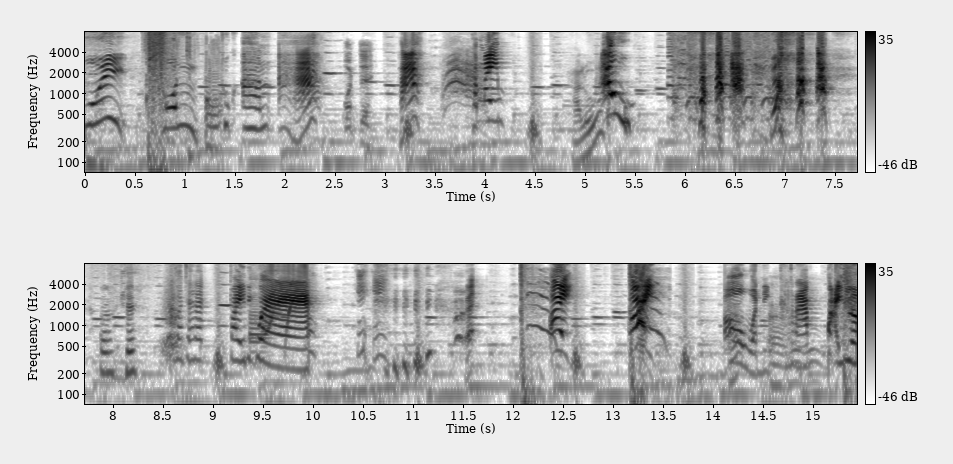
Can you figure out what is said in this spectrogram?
อุ้ยชนทุกอันอะฮะ What the? ฮะทำไม Hallo? เอ้า Okay. ก็จะไปดีกว่าไปไปโอ้วันนี้ครับไปเล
